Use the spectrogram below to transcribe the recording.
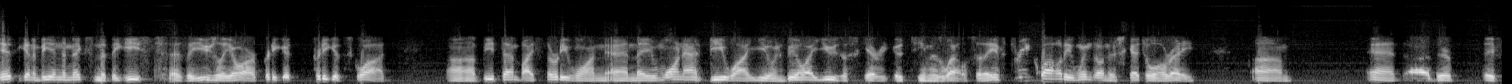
it going to be in the mix in the Big East as they usually are. Pretty good, pretty good squad. Uh, beat them by 31, and they won at BYU, and BYU is a scary good team as well. So they have three quality wins on their schedule already, um, and uh, they're they've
